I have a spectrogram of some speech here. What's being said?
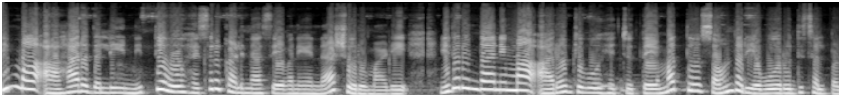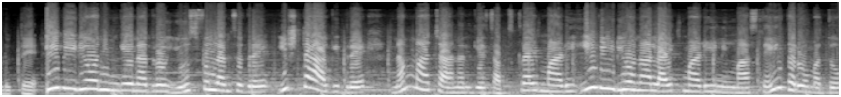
ನಿಮ್ಮ ಆಹಾರದಲ್ಲಿ ನಿತ್ಯವೂ ಹೆಸರು ಕಾಳಿನ ಸೇವನೆಯನ್ನ ಶುರು ಮಾಡಿ. ಇದರಿಂದ ನಿಮ್ಮ ಆರೋಗ್ಯವು ಹೆಚ್ಚುತ್ತೆ ಮತ್ತು ಸೌಂದರ್ಯವು ವೃದ್ಧಿಸಲ್ಪಡುತ್ತೆ. ಈ ವಿಡಿಯೋ ನಿಮ್ಗೆ ಏನಾದ್ರೂ ಯೂಸ್ಫುಲ್ ಅನ್ಸಿದ್ರೆ, ಇಷ್ಟ ಆಗಿದ್ರೆ ನಮ್ಮ ಚಾನಲ್ಗೆ ಸಬ್ಸ್ಕ್ರೈಬ್ ಮಾಡಿ, ಈ ವಿಡಿಯೋನ ಲೈಕ್ ಮಾಡಿ, ನಿಮ್ಮ ಸ್ನೇಹಿತರು ಮತ್ತು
